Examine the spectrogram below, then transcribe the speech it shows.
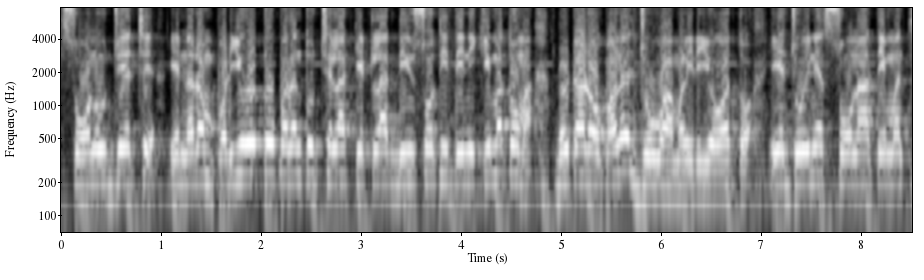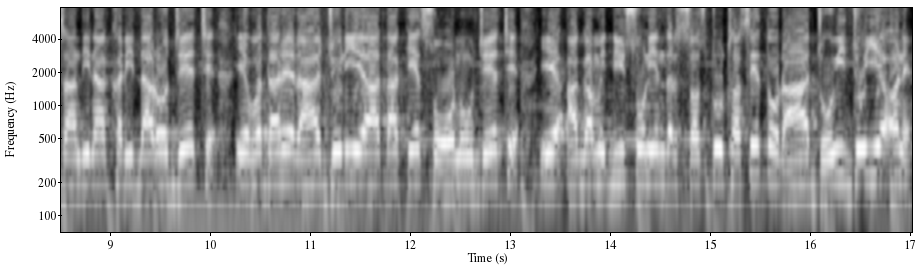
સોનું જે છે એ નરમ પડ્યું હતું, પરંતુ છેલ્લા કેટલાક દિવસોથી તેની કિંમતોમાં ઘટાડો પણ જોવા મળી રહ્યો હતો. એ જોઈને સોના તેમજ ચાંદીના ખરીદારો જે છે, એ વધારે રાહ જોઈ રહ્યા હતા કે સોનું જે છે, એ આગામી દિવસોની અંદર સસ્તું થશે તો રાહ જોવી જોઈએ અને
